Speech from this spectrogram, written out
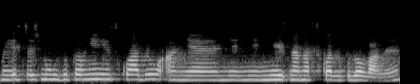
My jesteśmy uzupełnieniem składu, a nie, nie, nie, nie jest na nas skład zbudowany.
